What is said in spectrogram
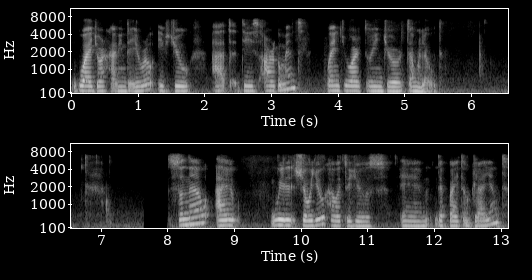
why you are having the error if you add this argument when you are doing your download. So now I will show you how to use um, the Python client.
